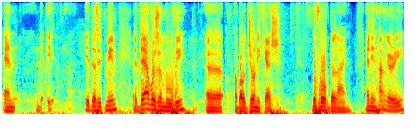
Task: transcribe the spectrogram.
And it, it does it mean uh, there was a movie uh, about Johnny Cash, The Walk the Line. And in Hungary,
